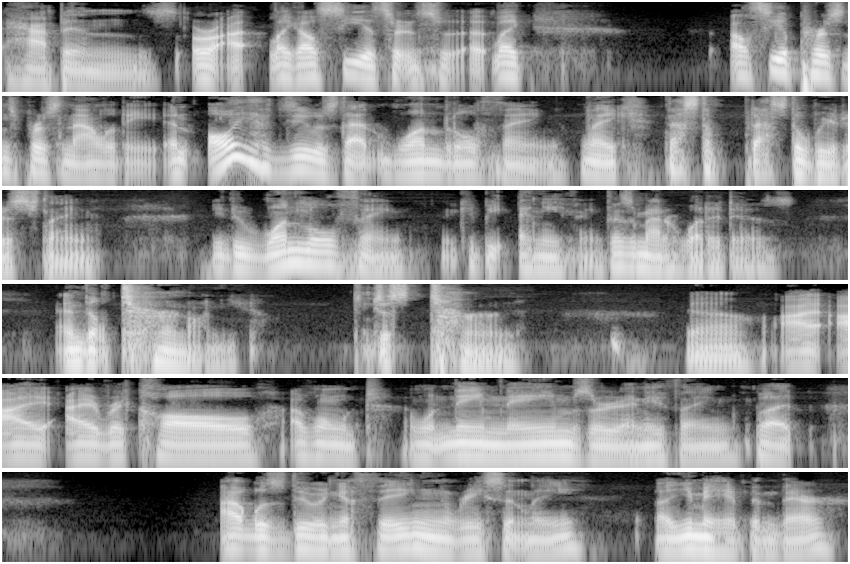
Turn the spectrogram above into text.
happens, or I, like I'll see a certain, uh, like, I'll see a person's personality, and all you have to do is that one little thing. Like that's the that's the weirdest thing. You do one little thing. It could be anything. Doesn't matter what it is, and they'll turn on you. Just turn. Yeah, I, I I recall. I won't I won't name names or anything, but I was doing a thing recently. Uh, you may have been there.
